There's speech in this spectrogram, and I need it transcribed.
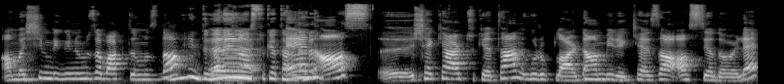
Ama şimdi günümüze baktığımızda Hindiler e, en az tüketenlerin. en az e, şeker tüketen gruplardan biri. Keza Asya'da öyle.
